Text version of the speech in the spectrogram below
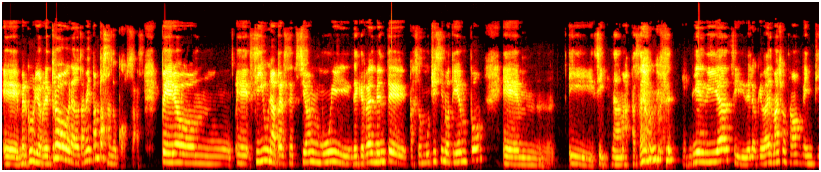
eh, Mercurio retrógrado, también están pasando cosas. Pero mm, eh, sí una percepción muy de que realmente pasó muchísimo tiempo. em, y sí, nada más pasaron 10 días y de lo que va de mayo estamos 20,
